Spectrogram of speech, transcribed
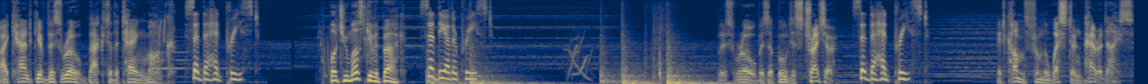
I can't give this robe back to the Tang monk. said the head priest, But you must give it back. said the other priest, This robe is a Buddhist treasure. said the head priest, It comes from the Western paradise.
